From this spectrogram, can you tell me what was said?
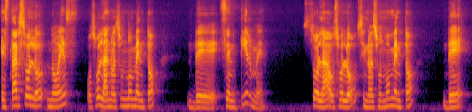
estar solo no es, o sola, no es un momento de sentirme sola o solo, sino es un momento de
